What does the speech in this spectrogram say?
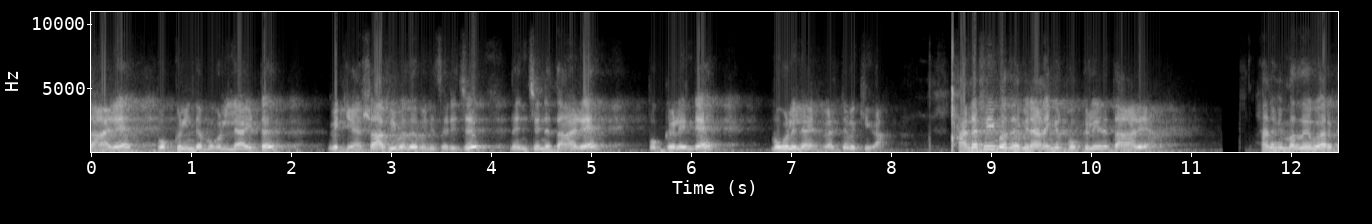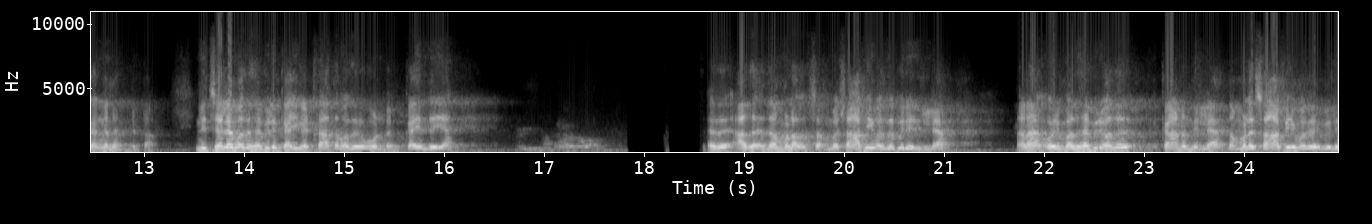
താഴെ പൊക്കിളിന്റെ മുകളിലായിട്ട് വെക്കുക ഷാഫി മതം അനുസരിച്ച് നെഞ്ചിന് താഴെ പൊക്കിളിന്റെ മുകളിലായിട്ട് വെക്കുക. ഹനഫി മധബിലാണെങ്കിൽ പൊക്കിളിന് താഴെയാണ്. ഹനഫി മധബുകാർക്ക് അങ്ങനെ കെട്ടാം. ഇനി ചില മധബിൽ കൈ കെട്ടാത്ത മധബും ഉണ്ട്. കൈ എന്ത് ചെയ്യാം? അത് അത് നമ്മളെ ഷാഫി മധബിൽ ഇല്ല കാരണം ഒരു മധബിലും അത് കാണുന്നില്ല. നമ്മളെ ഷാഫി മധബിൽ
